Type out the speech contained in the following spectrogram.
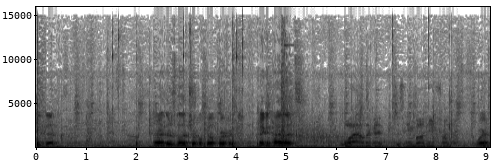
He's dead. Alright, there's another triple kill. Perfect. Making highlights. Wow, that guy just aimbotted me in front. Where?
